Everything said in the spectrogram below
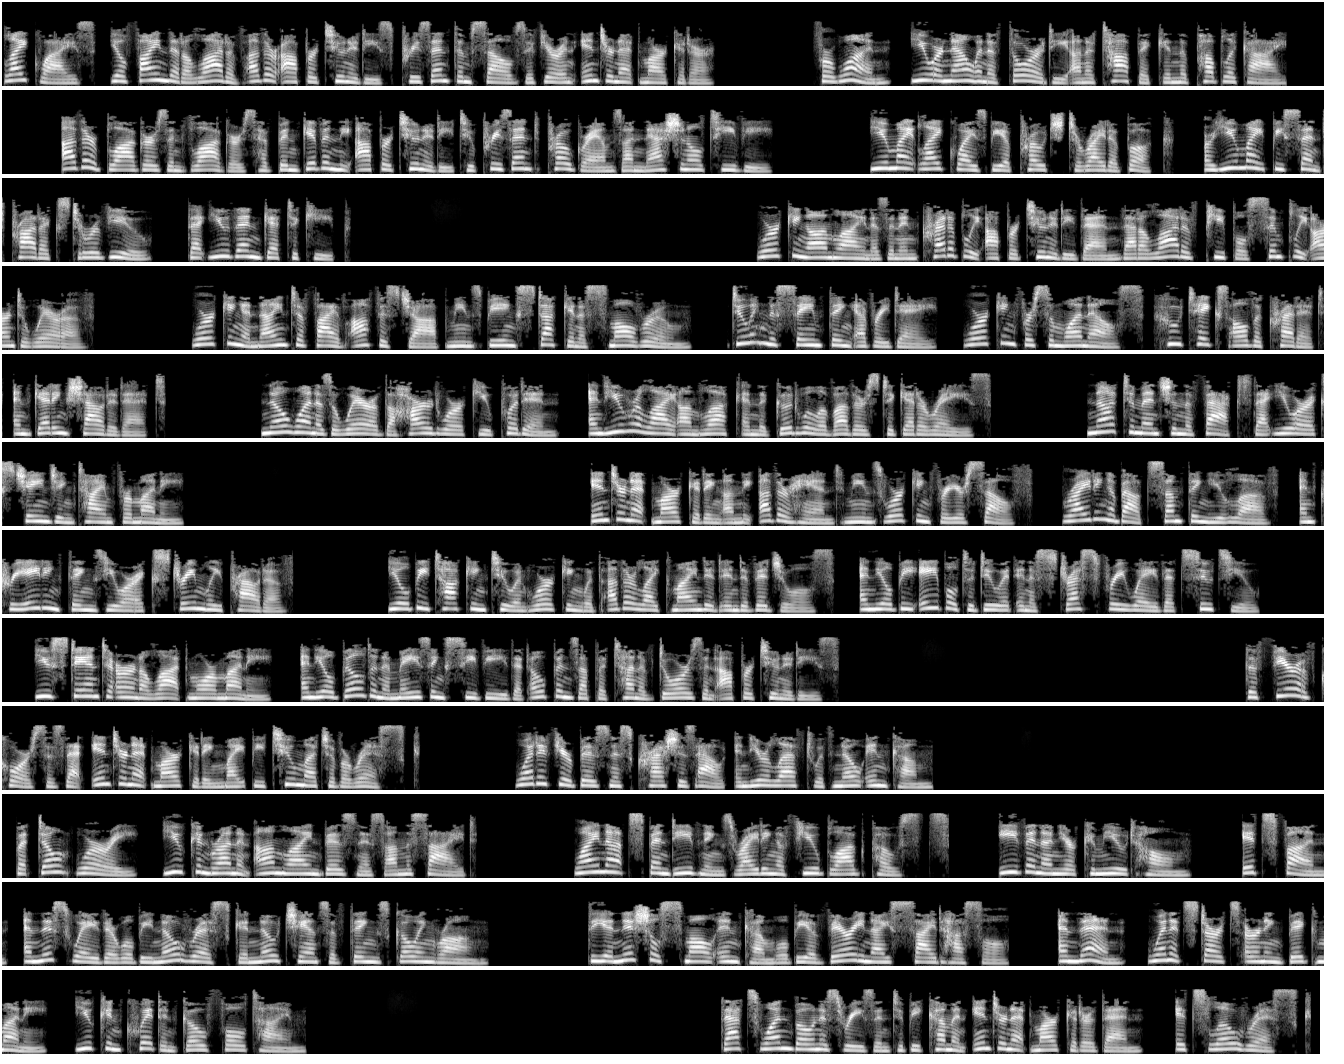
Likewise, you'll find that a lot of other opportunities present themselves if you're an internet marketer. For one, you are now an authority on a topic in the public eye. Other bloggers and vloggers have been given the opportunity to present programs on national TV. You might likewise be approached to write a book, or you might be sent products to review, that you then get to keep. Working online is an incredibly opportunity then that a lot of people simply aren't aware of. Working a 9 to 5 office job means being stuck in a small room, doing the same thing every day, working for someone else, who takes all the credit, and getting shouted at. No one is aware of the hard work you put in, and you rely on luck and the goodwill of others to get a raise. Not to mention the fact that you are exchanging time for money. Internet marketing on the other hand means working for yourself, writing about something you love, and creating things you are extremely proud of. You'll be talking to and working with other like-minded individuals, and you'll be able to do it in a stress-free way that suits you. You stand to earn a lot more money, and you'll build an amazing CV that opens up a ton of doors and opportunities. The fear of course is that internet marketing might be too much of a risk. What if your business crashes out and you're left with no income? But don't worry, you can run an online business on the side. Why not spend evenings writing a few blog posts? Even on your commute home. It's fun, and this way there will be no risk and no chance of things going wrong. The initial small income will be a very nice side hustle. And then, when it starts earning big money, you can quit and go full time. That's one bonus reason to become an internet marketer then. It's low risk.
